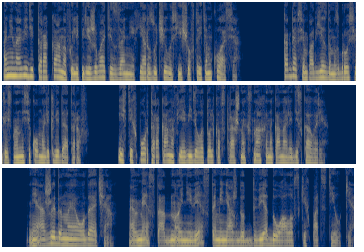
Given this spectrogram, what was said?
А ненавидеть тараканов или переживать из-за них я разучилась еще в третьем классе, когда всем подъездом сбросились на насекомо-ликвидаторов. И с тех пор тараканов я видела только в страшных снах и на канале Discovery. Неожиданная удача. Вместо одной невесты меня ждут две дуаловских подстилки.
